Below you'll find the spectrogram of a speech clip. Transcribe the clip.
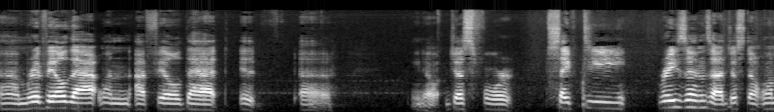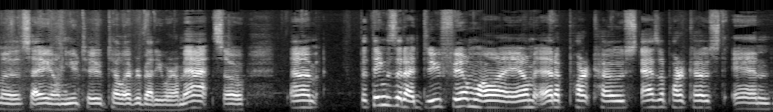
um, reveal that when I feel that it, uh, you know, just for safety reasons, I just don't want to say on YouTube, tell everybody where I'm at. So, um, the things that I do film while I am at a park host, as a park host, and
